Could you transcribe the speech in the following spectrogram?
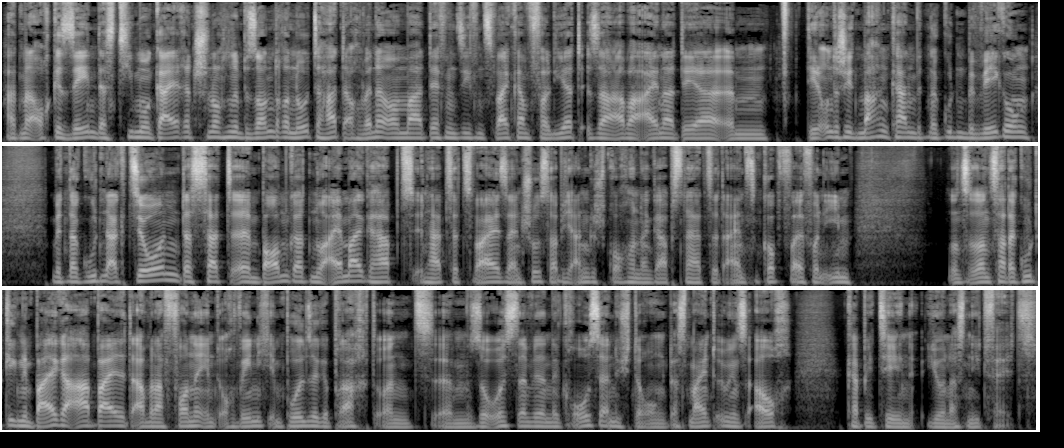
hat man auch gesehen, dass Timo Geiritsch noch eine besondere Note hat. Auch wenn er auch mal defensiven Zweikampf verliert, ist er aber einer, der ähm, den Unterschied machen kann mit einer guten Bewegung, mit einer guten Aktion. Das hat ähm, Baumgart nur einmal gehabt in Halbzeit 2. Seinen Schuss habe ich angesprochen. Dann gab es in Halbzeit 1 einen Kopfball von ihm. Sonst, sonst hat er gut gegen den Ball gearbeitet, aber nach vorne eben auch wenig Impulse gebracht. Und ähm, so ist dann wieder eine große Ernüchterung. Das meint übrigens auch Kapitän Jonas Niedfeld.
